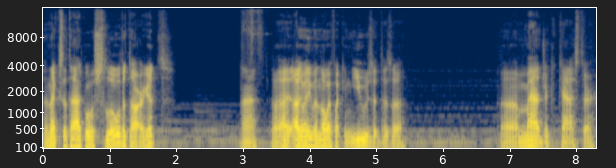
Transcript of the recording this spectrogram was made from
The next attack will slow the target. Ah, I, I don't even know if I can use it as a uh, magic caster.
